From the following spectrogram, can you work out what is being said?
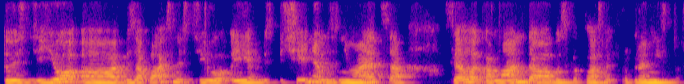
то есть ее а, безопасностью и обеспечением занимается целая команда высококлассных программистов.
